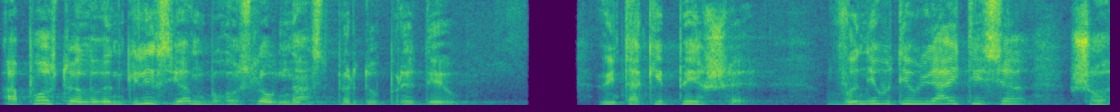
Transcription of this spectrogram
апостол Евангеліст Ян Богослов нас предупредив. Він так і пише: ви не удивляйтеся, що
